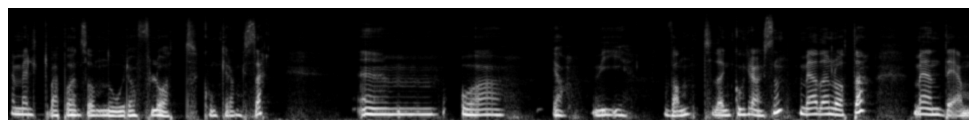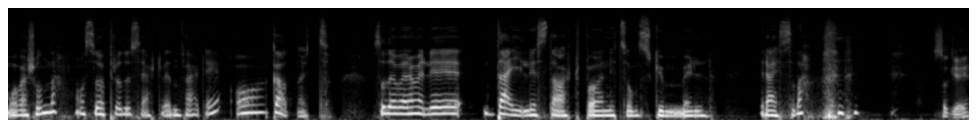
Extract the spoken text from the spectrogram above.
Jeg meldte meg på en sånn Noroff låtkonkurranse. Um, og ja, vi vant den konkurransen med den låta, med en demoversjon, da. Og så produserte vi den ferdig og ga den ut. Så det var en veldig deilig start på en litt sånn skummel reise, da. Så gøy.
